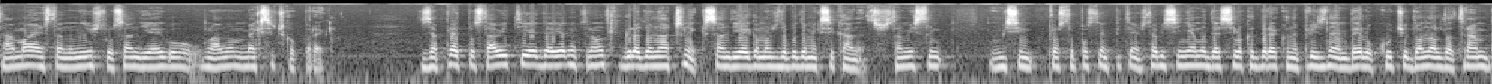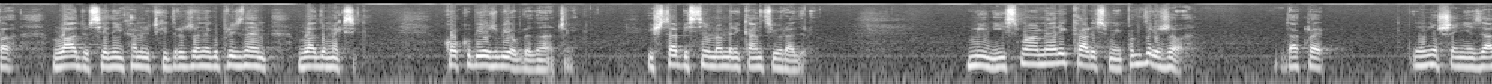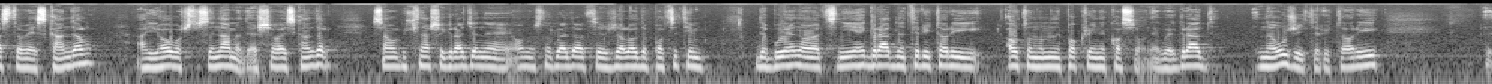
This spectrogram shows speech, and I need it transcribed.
Tamo je stanovništvo u San Diego uglavnom meksičkog porekla. Za pretpostaviti je da jednog trenutka gradonačelnik San Diego može da bude Meksikanac. Šta mislim, mislim, prosto postavljam pitanje, šta bi se njemu desilo kad bi rekao ne priznajem Belu kuću Donalda Trumpa, vladu Sjedinih američkih država, nego priznajem vladu Meksika. Koliko bi još bio gradonačelnik? I šta bi s njim Amerikanci uradili? Mi nismo Amerika, ali smo ipak država. Dakle, unošenje zastave je skandal, a i ovo što se nama dešava je skandal. Samo bih naše građane, odnosno gledalce, želao da podsjetim da Bujanovac nije grad na teritoriji autonomne pokrajine Kosova, nego je grad na užoj teritoriji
